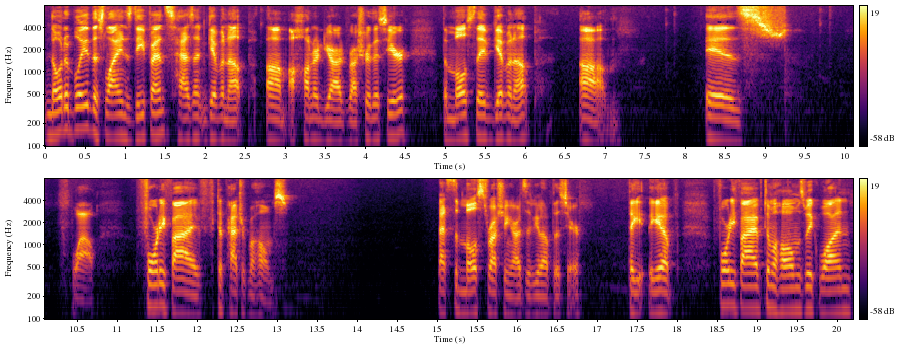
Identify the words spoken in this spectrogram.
notably, this Lions defense hasn't given up um, a hundred yard rusher this year. The most they've given up um, is wow, forty five to Patrick Mahomes. That's the most rushing yards they've given up this year. They they gave up forty five to Mahomes week one,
